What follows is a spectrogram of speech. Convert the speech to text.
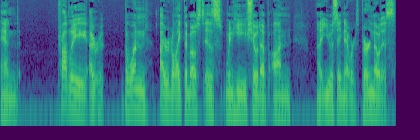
and probably I, the one I like the most is when he showed up on uh, USA Network's Burn Notice,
